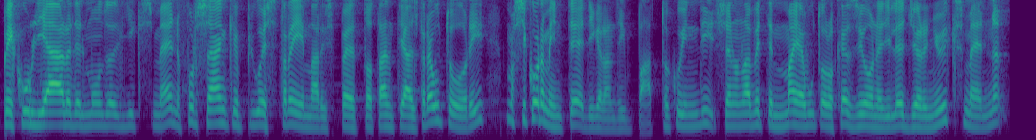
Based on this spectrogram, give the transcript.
peculiare del mondo degli X-Men, forse anche più estrema rispetto a tanti altri autori, ma sicuramente è di grande impatto. Quindi, se non avete mai avuto l'occasione di leggere New X-Men,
